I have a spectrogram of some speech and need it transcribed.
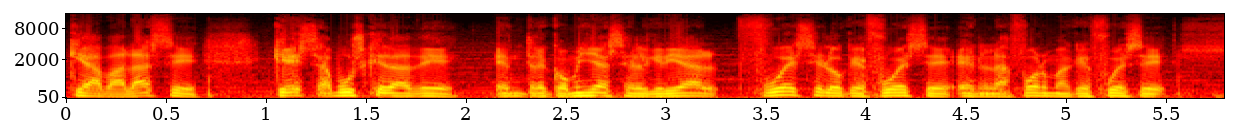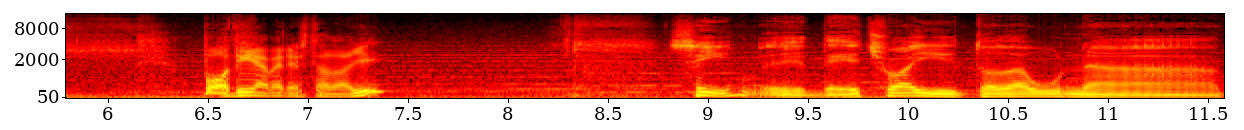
que avalase que esa búsqueda de, entre comillas, el grial, fuese lo que fuese, en la forma que fuese, podía haber estado allí? Sí, eh, de hecho hay toda una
